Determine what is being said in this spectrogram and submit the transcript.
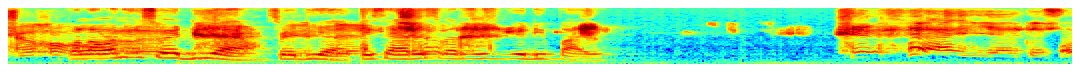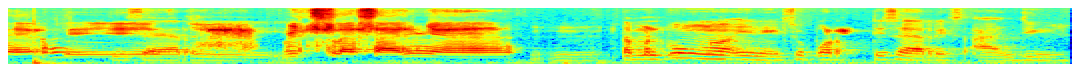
Pelawannya Swedia, Swedia. T-Series versus PewDiePie. Iya T-Series. T-Series. Beat selasanya. Mm. Temenku nge ini support T-Series anjing.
